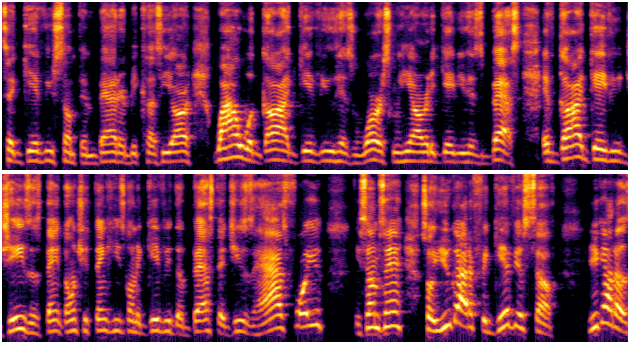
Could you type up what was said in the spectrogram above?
to give you something better because he are why would God give you his worst when he already gave you his best? If God gave you Jesus, think, don't you think He's going to give you the best that Jesus has for you? You see what I'm saying? So you got to forgive yourself. You gotta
